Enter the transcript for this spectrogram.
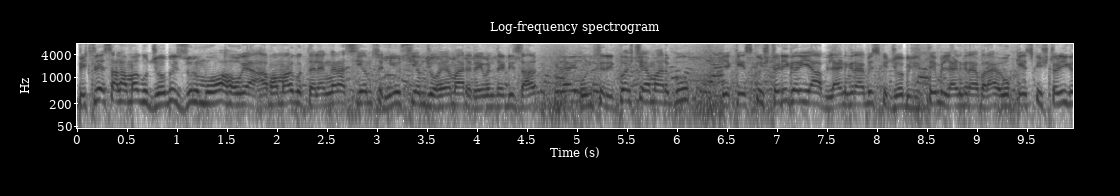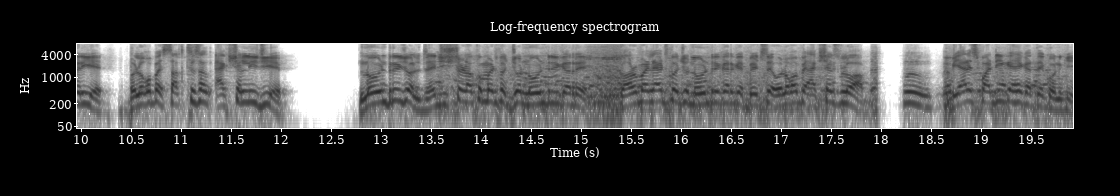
पिछले साल हमारे को जो भी जुल्म हुआ हो गया। अब हमारे को तेलंगाना सीएम से न्यू सीएम जो है हमारे रेवंत रेड्डी साहब उनसे रिक्वेस्ट है हमारे को। ये केस को स्टडी करिए आप लैंड ग्रैबिस के जो भी जितने भी लैंड ग्रैबर आए वो केस की स्टडी करिए। वो लोगों पे सख्त से सख्त एक्शन लीजिए। नो एंट्री जो रजिस्टर्ड डॉक्यूमेंट्स पर जो नो एंट्री कर रहे हैं गवर्नमेंट लैंड्स पर जो नो एंट्री करके बेच रहे हैं वो लोगों पे एक्शन लो आप। हम्म। बीआरएस पार्टी के है कहते कौन की?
